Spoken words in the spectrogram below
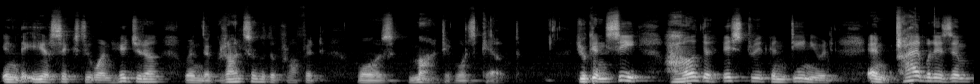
in the year 61 Hijrah when the grandson of the Prophet was martyred, was killed. You can see how the history continued and tribalism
